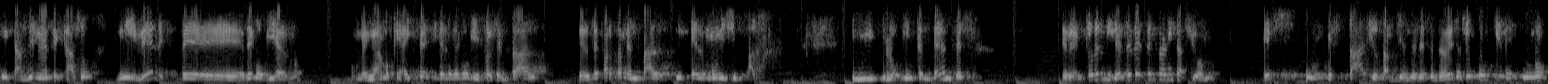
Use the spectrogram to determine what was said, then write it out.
y también en este caso niveles de, gobierno. Convengamos que hay tres niveles de gobierno, el central, el departamental y el municipal. Y los intendentes, dentro del nivel de descentralización, es un estadio también de descentralización con quienes uno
